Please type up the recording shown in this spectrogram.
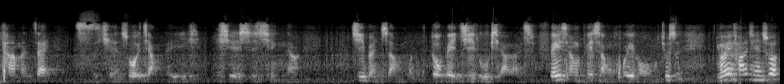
他们在死前所讲的一一些事情呢，基本上都被记录下来，是非常非常恢宏。就是你会发现说，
